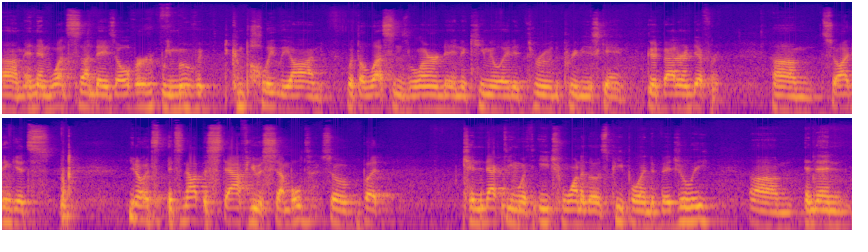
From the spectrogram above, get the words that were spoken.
um, and then once Sunday's over, we move it completely on with the lessons learned and accumulated through the previous game, good, bad, or indifferent. Um, so I think it's, you know, it's it's not the staff you assembled. So, but connecting with each one of those people individually, um, and then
